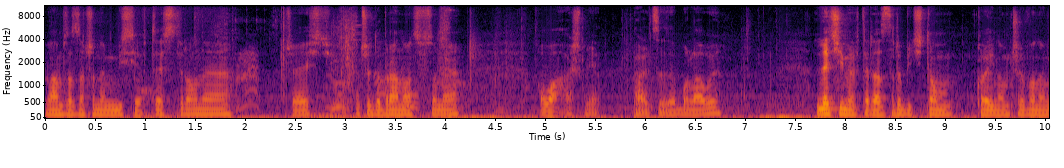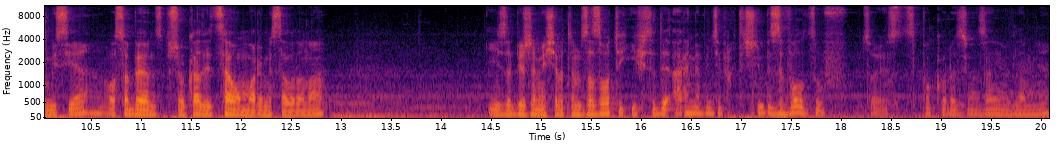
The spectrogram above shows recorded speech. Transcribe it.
Mam zaznaczoną misję w tę stronę. Cześć, znaczy dobranoc w sumie. Oła, aż mnie palce zabolały. Lecimy teraz zrobić tą kolejną czerwoną misję, osabiając przy okazji całą armię Saurona. I zabierzemy się potem za złotych i wtedy armia będzie praktycznie bez wodzów, co jest spoko rozwiązaniem dla mnie.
